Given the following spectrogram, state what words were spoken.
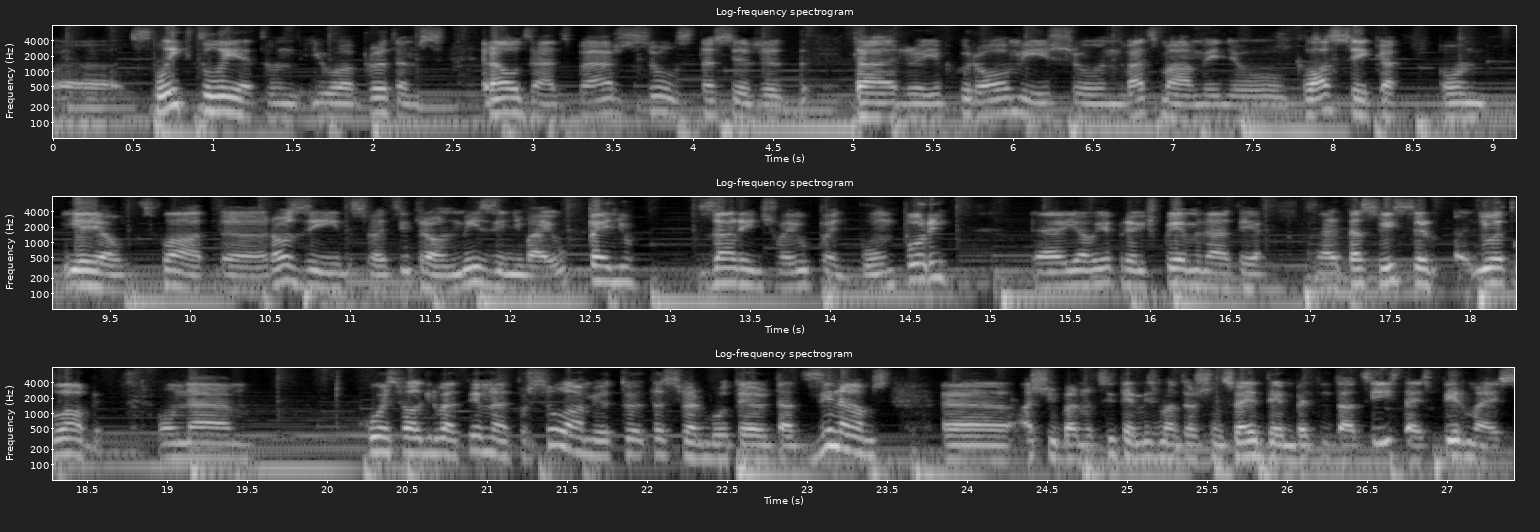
uh, sliktu lietu, un, jo, protams, raudzēts bērnu sulas, tas ir, ir jebkura omīšu un vecmāmiņu klasika, un iejaukts klāt uh, rozīnes vai citronu miziņu vai upeņu zariņš vai upeņu pumpuri, uh, jau iepriekš pieminētie. Uh, tas viss ir ļoti labi. Un, um, Ko es vēl gribētu pieminēt par sulām, jo tas varbūt ir tāds zināms, uh, atšķirībā no citiem izmantošanas veidiem, bet nu, tāds īstais pirmais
